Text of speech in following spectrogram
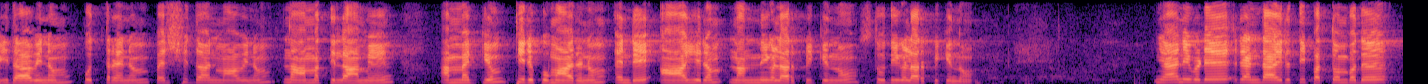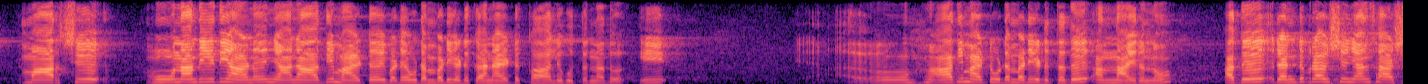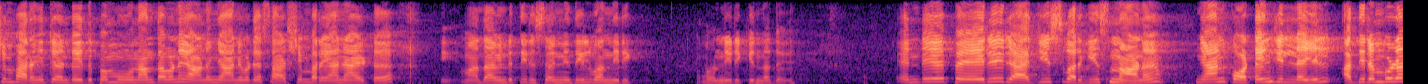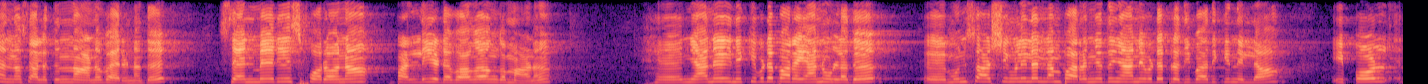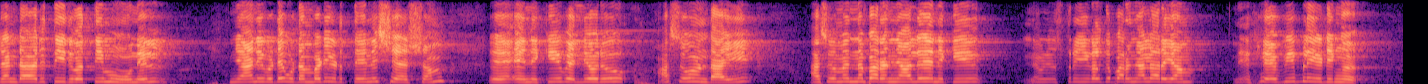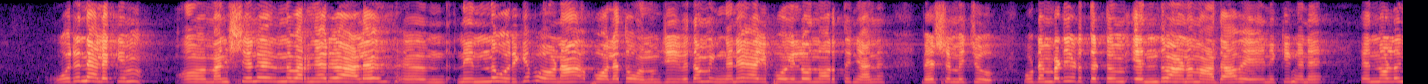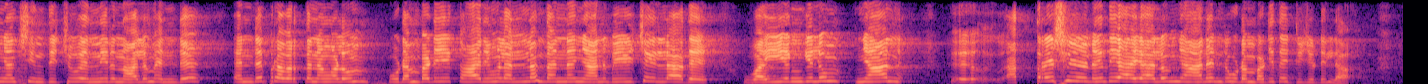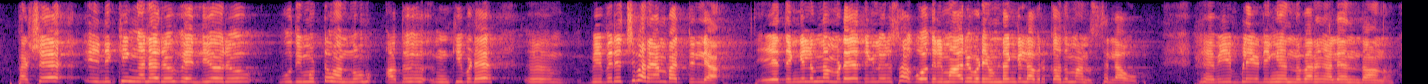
പിതാവിനും പുത്രനും പരിശുദ്ധാത്മാവിനും നാമത്തിൽ ആമേ അമ്മയ്ക്കും തിരുക്കുമാരനും എന്റെ ആയിരം നന്ദികൾ അർപ്പിക്കുന്നു സ്തുതികൾ അർപ്പിക്കുന്നു. ഞാനിവിടെ രണ്ടായിരത്തി പത്തൊമ്പത് മാർച്ച് മൂന്നാം തീയതിയാണ് ഞാൻ ആദ്യമായിട്ട് ഇവിടെ ഉടമ്പടി എടുക്കാനായിട്ട് കാൽ കുത്തുന്നത്. ഈ ആദ്യമായിട്ട് ഉടമ്പടി എടുത്തത് അന്നായിരുന്നു. അത് രണ്ട് പ്രാവശ്യം ഞാൻ സാക്ഷ്യം പറഞ്ഞിട്ടുണ്ട്. ഇതിപ്പം മൂന്നാം തവണയാണ് ഞാനിവിടെ സാക്ഷ്യം പറയാനായിട്ട് മാതാവിന്റെ തിരുസന്നിധിയിൽ വന്നിരി വന്നിരിക്കുന്നത്. എന്റെ പേര് രാജീസ് വർഗീസ് എന്നാണ്. ഞാൻ കോട്ടയം ജില്ലയിൽ അതിരമ്പുഴ എന്ന സ്ഥലത്തു നിന്നാണ് വരുന്നത്. സെന്റ് മേരീസ് ഫൊറോന പള്ളി ഇടവക അംഗമാണ്. ഞാൻ എനിക്കിവിടെ പറയാനുള്ളത് മുൻ സാക്ഷ്യങ്ങളിലെല്ലാം പറഞ്ഞത് ഞാനിവിടെ പ്രതിപാദിക്കുന്നില്ല. ഇപ്പോൾ രണ്ടായിരത്തി ഇരുപത്തി മൂന്നിൽ ഞാനിവിടെ ഉടമ്പടി എടുത്തതിന് ശേഷം എനിക്ക് വലിയൊരു അസുഖമുണ്ടായി അസുഖമെന്ന് പറഞ്ഞാൽ എനിക്ക് സ്ത്രീകൾക്ക് പറഞ്ഞാൽ അറിയാം ഹെവി ബ്ലീഡിങ്. ഒരു നിലയ്ക്കും മനുഷ്യൻ എന്ന് പറഞ്ഞ ഒരാൾ നിന്ന് ഉരുകി പോണ പോലെ തോന്നും. ജീവിതം ഇങ്ങനെ ആയിപ്പോയല്ലോ എന്നോർത്ത് ഞാൻ വിഷമിച്ചു. ഉടമ്പടി എടുത്തിട്ടും എന്തുവാണ് മാതാവ് എനിക്കിങ്ങനെ എന്നുള്ളത് ഞാൻ ചിന്തിച്ചു. എന്നിരുന്നാലും എന്റെ എന്റെ പ്രവർത്തനങ്ങളും ഉടമ്പടി കാര്യങ്ങളെല്ലാം തന്നെ ഞാൻ വീഴ്ചയില്ലാതെ വയ്യെങ്കിലും ഞാൻ അത്ര ക്ഷീണിതയായാലും ഞാൻ എന്റെ ഉടമ്പടി തെറ്റിച്ചിട്ടില്ല. പക്ഷേ എനിക്കിങ്ങനെ ഒരു വലിയൊരു ബുദ്ധിമുട്ട് വന്നു. അത് എനിക്കിവിടെ വിവരിച്ച് പറയാൻ പറ്റില്ല. ഏതെങ്കിലും നമ്മുടെ ഏതെങ്കിലും ഒരു സഹോദരിമാർ ഇവിടെ ഉണ്ടെങ്കിൽ അവർക്കത് മനസ്സിലാവും. ഹെവി ബ്ലീഡിങ് എന്ന് പറഞ്ഞാൽ എന്താണ്?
